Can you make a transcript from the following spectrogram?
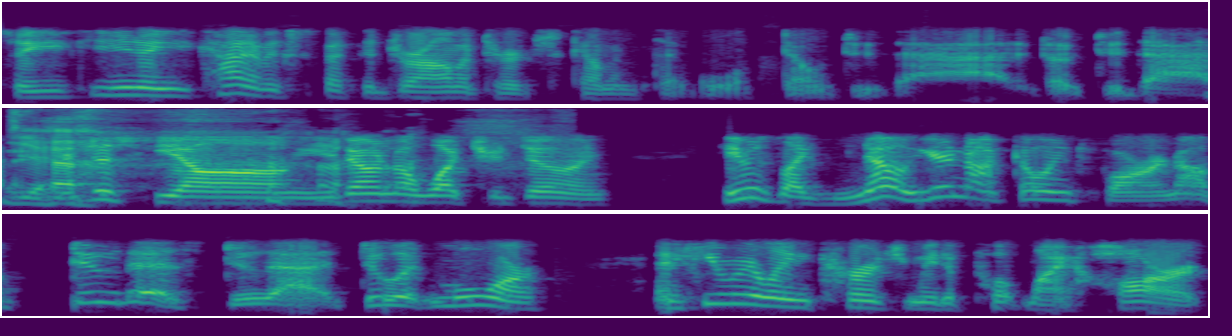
So you you know you kind of expect the dramaturge to come and say, "Well, don't do that, don't do that. Yeah. You're just young, you don't know what you're doing." He was like, "No, you're not going far enough. Do this, do that, do it more." And he really encouraged me to put my heart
